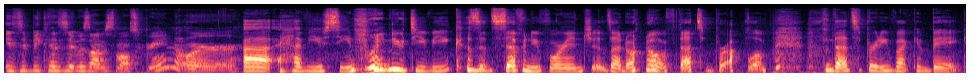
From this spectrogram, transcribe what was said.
Is it because it was on a small screen, or uh, have you seen my new TV? Because it's 74 inches. I don't know if that's a problem. that's pretty fucking big.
